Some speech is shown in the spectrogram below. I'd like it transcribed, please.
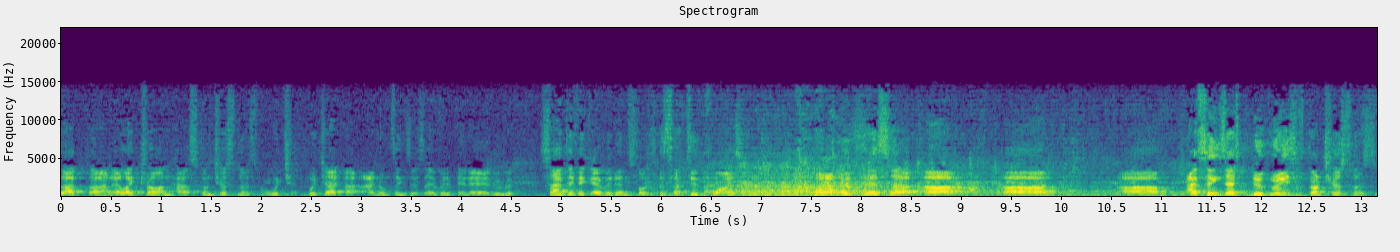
that an electron has consciousness, which, which I, I don't think there's evi- scientific evidence for this at this point. uh, uh, um, um, I think there's degrees of consciousness.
